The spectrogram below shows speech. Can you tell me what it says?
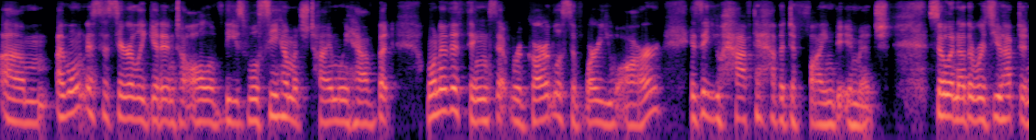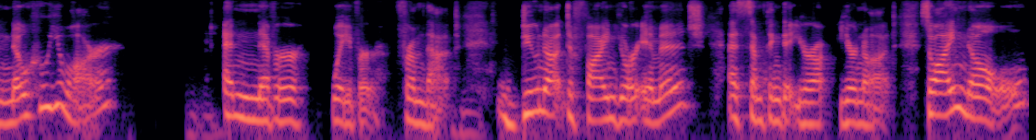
um, I won't necessarily get into all of these. We'll see how much time we have. But one of the things that, regardless of where you are, is that you have to have a defined image. So, in other words, you have to know who you are and never waver from that do not define your image as something that you're you're not so i know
